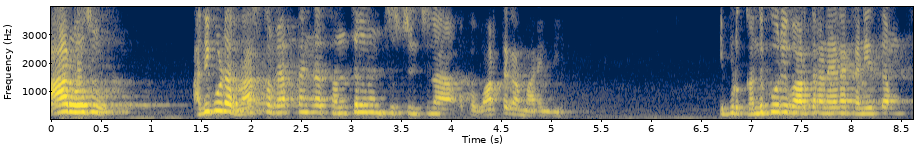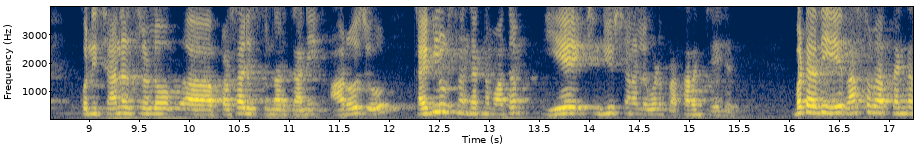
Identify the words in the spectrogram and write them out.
ఆ రోజు అది కూడా రాష్ట్ర వ్యాప్తంగా సంచలనం సృష్టించిన ఒక వార్తగా మారింది. ఇప్పుడు కందుకూరి వార్తలనైనా కనీసం కొన్ని ఛానల్స్లలో ప్రసారిస్తున్నారు. కానీ ఆ రోజు కైగులూరు సంఘటన మాత్రం ఏ న్యూస్ ఛానల్లో కూడా ప్రసారం చేయలేదు. బట్ అది రాష్ట్ర వ్యాప్తంగా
